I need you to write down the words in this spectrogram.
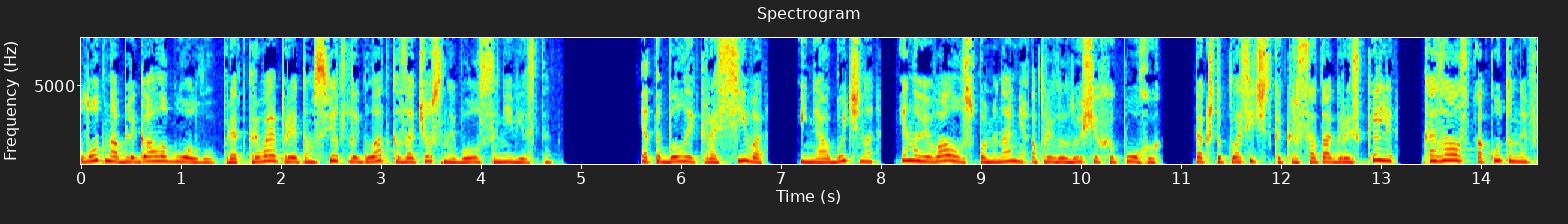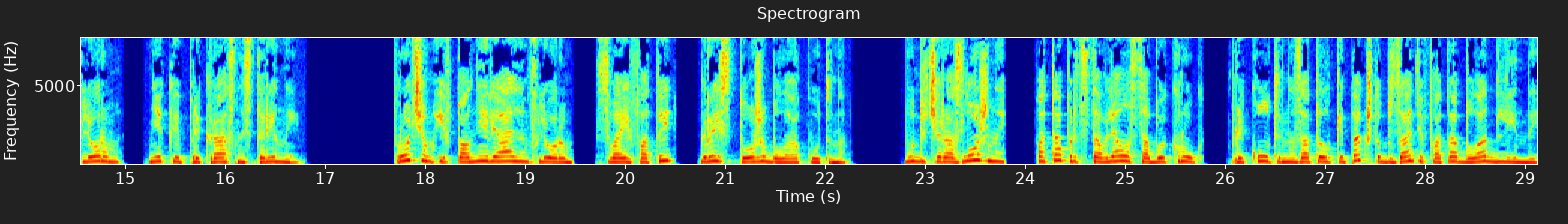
плотно облегала голову, приоткрывая при этом светлые гладко зачесанные волосы невесты. Это было и красиво, и необычно, и навевало воспоминания о предыдущих эпохах, так что классическая красота Грейс Келли казалась окутанной флером некой прекрасной старины. Впрочем, и вполне реальным флером своей фаты Грейс тоже была окутана. Будучи разложенной, фата представляла собой круг, приколотый на затылке так, чтобы сзади фата была длинной,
